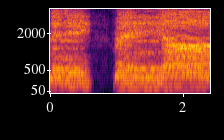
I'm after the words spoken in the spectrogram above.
Konbini Radio.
